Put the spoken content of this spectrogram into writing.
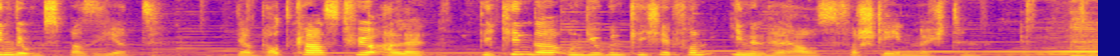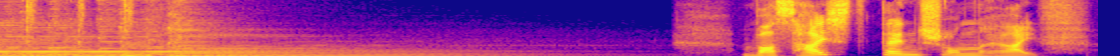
Bindungsbasiert. Der Podcast für alle, die Kinder und Jugendliche von innen heraus verstehen möchten. Was heißt denn schon reif?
